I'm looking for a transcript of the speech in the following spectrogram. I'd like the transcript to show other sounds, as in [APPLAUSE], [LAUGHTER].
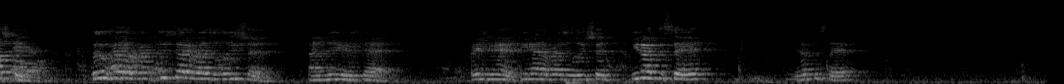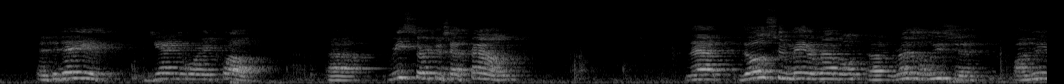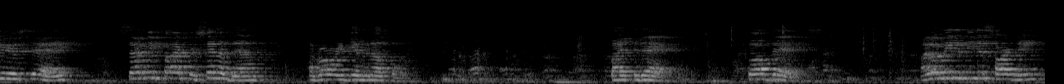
Who had a who set a resolution on New Year's Day? Raise your hand. If you had a resolution, you don't have to say it. You don't have to say it. And today is January 12th. Uh, researchers have found that those who made a rebel, uh, resolution on New Year's Day, 75% of them have already given up on it by today. 12 days. I don't mean to be disheartening,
